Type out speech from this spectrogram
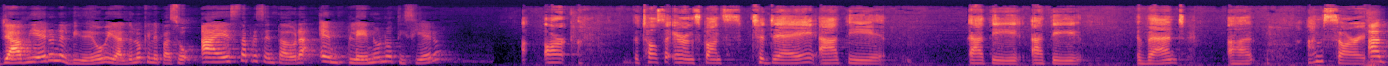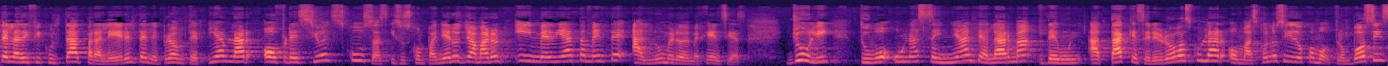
¿Ya vieron el video viral de lo que le pasó a esta presentadora en pleno noticiero? Tulsa at the event. Uh, I'm sorry. Ante la dificultad para leer el teleprompter y hablar, ofreció excusas y sus compañeros llamaron inmediatamente al número de emergencias. Julie tuvo una señal de alarma de un ataque cerebrovascular o más conocido como trombosis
